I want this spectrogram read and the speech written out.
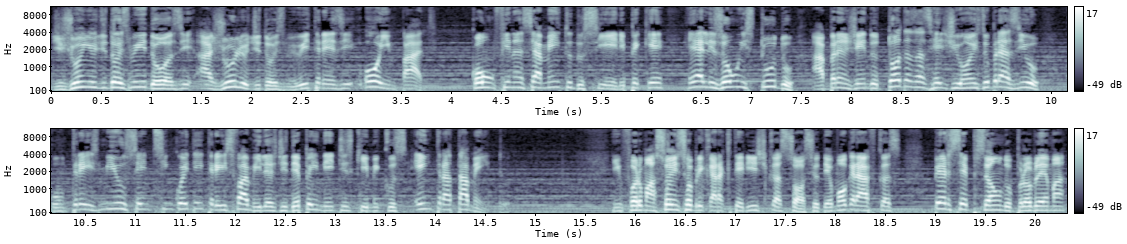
de junho de 2012 a julho de 2013, o IMPAD com o financiamento do CNPq, realizou um estudo abrangendo todas as regiões do Brasil, com 3.153 famílias de dependentes químicos em tratamento. Informações sobre características sociodemográficas, percepção do problema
